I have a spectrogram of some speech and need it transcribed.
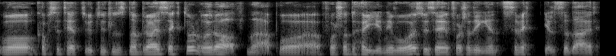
Og kapasitetsutnyttelsen er bra i sektoren, og ratene er på fortsatt høye nivåer, så vi ser fortsatt ingen svekkelse der.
